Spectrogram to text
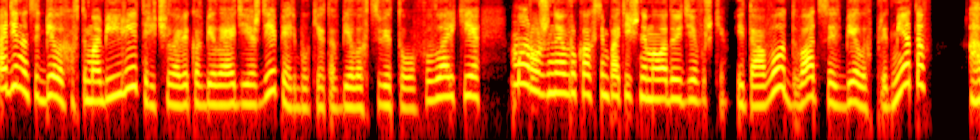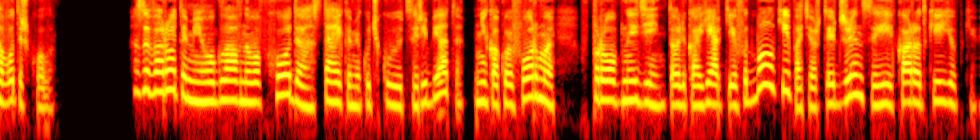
11 белых автомобилей, три человека в белой одежде, пять букетов белых цветов в ларьке, мороженое в руках симпатичной молодой девушки. Итого 20 белых предметов, а вот и школа. За воротами у главного входа стайками кучкуются ребята. Никакой формы в пробный день, только яркие футболки, потертые джинсы и короткие юбки.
